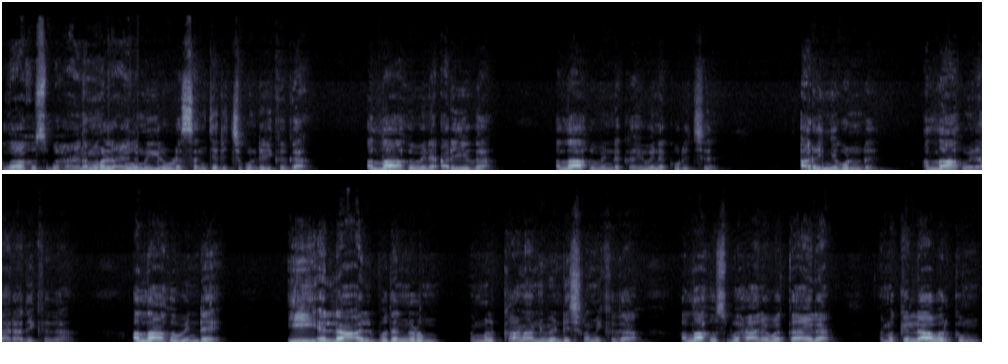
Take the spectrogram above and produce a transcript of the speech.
അള്ളാഹു സുബാന നമ്മൾ ഭൂമിയിലൂടെ സഞ്ചരിച്ചു കൊണ്ടിരിക്കുക. അള്ളാഹുവിനെ അറിയുക. അള്ളാഹുവിന്റെ കഴിവിനെക്കുറിച്ച് അറിഞ്ഞുകൊണ്ട് അള്ളാഹുവിനെ ആരാധിക്കുക. അള്ളാഹുവിന്റെ ഈ എല്ലാ അത്ഭുതങ്ങളും നമ്മൾ കാണാൻ വേണ്ടി ശ്രമിക്കുക. അള്ളാഹു സുബാനുവത്തായ നമുക്കെല്ലാവർക്കും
